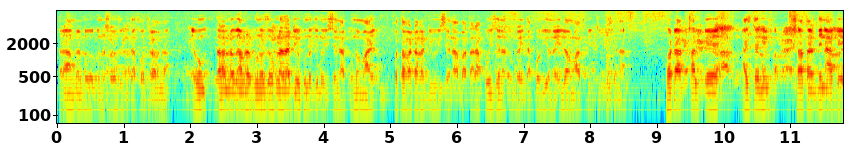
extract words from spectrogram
তারা আমরা লগে কোনো সহযোগিতা খতরাও না। এবং তার লগে আমরা কোনো ঝগড়াঝাটিও কোনো দিন হয়েছে না কোনো মা কথা কাটাকাটি হয়েছে না বা তারা কইছে না তোমরা এটা করিও না এলাও মাত পিছু হয়েছে না। হঠাৎ কালকে, আজ থেকে সাত আট দিন আগে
